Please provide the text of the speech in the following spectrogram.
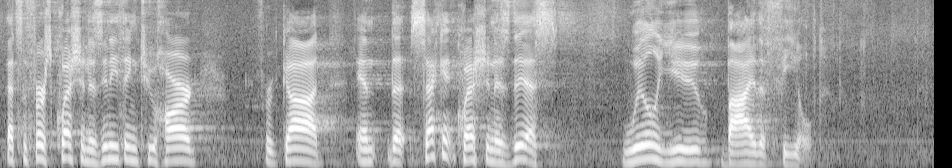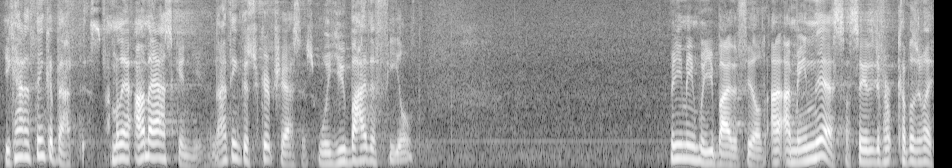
That's the first question. Is anything too hard for God? And the second question is this Will you buy the field? You got to think about this. I'm, gonna, I'm asking you, and I think the scripture asks this Will you buy the field? What do you mean, will you buy the field? I, I mean this. I'll say it a different couple of ways.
